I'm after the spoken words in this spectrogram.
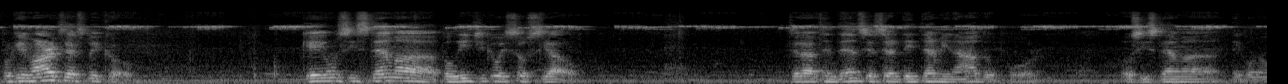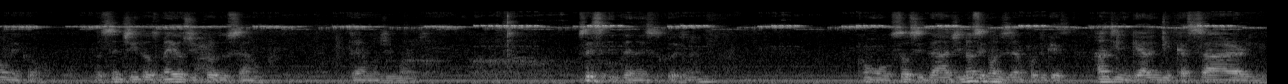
Porque Marx explicou que um sistema político e social terá tendência a ser determinado por o sistema econômico, no sentido dos meios de produção, em termos de Marx. Vocês entendem essas coisas, né? Como sociedade, não sei como dizer em português, hunting, gathering, de caçar. E...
